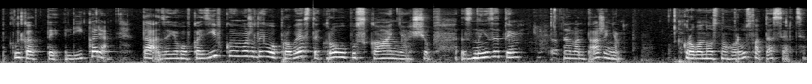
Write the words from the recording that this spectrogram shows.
покликати лікаря та за його вказівкою можливо провести кровопускання, щоб знизити навантаження кровоносного русла та серця.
